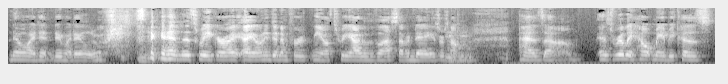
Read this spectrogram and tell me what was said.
no, I didn't do my daily devotions again this week, or I, I only did them for you know three out of the last seven days or something, has um, has really helped me because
